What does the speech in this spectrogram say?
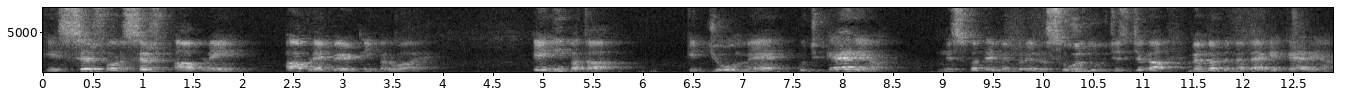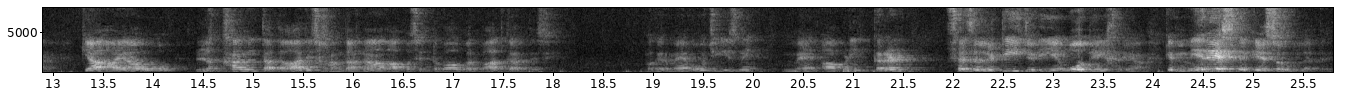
کہ صرف اور صرف اپنے اپنے پیٹ نہیں پرواہ ہے۔ یہ نہیں پتا کہ جو میں کچھ کہہ رہا، نسبت ممبر رسول تو، جس جگہ ممبر دے میں بہ کے کہہ رہا کیا آیا وہ لکھانی تعداد اس خاندانہ آپس تباہ و برباد کرتے سی مگر میں وہ چیز نہیں میں اپنی کرنٹ فیسلٹی جڑی ہے وہ دیکھ رہا کہ میرے اس سے کی سہولت ہے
